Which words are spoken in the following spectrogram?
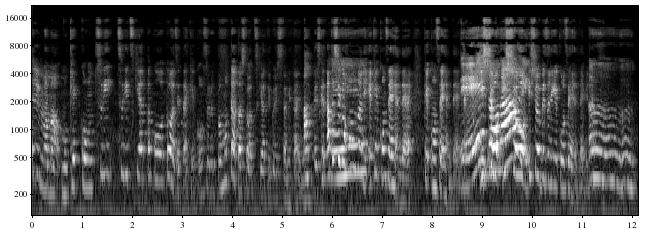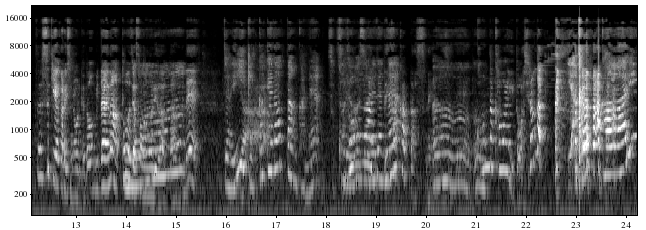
人はまあもう結婚次次付き合った子とは絶対結婚すると思って私とは付き合ってくれてたみたいなんですけどあ私が本当に、え結婚せえへんで結婚せえへんで、えー一生一生一生別に結婚せえへんでみたいな、うんうんうん。それ好きやから一緒におるけどみたいな当時はそのノリだったんで。じゃあいいきっかけだったんかね。そそれはそれでね。でかかったっすね、うんうんうん。こんな可愛いとは知らんかっいや可愛い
